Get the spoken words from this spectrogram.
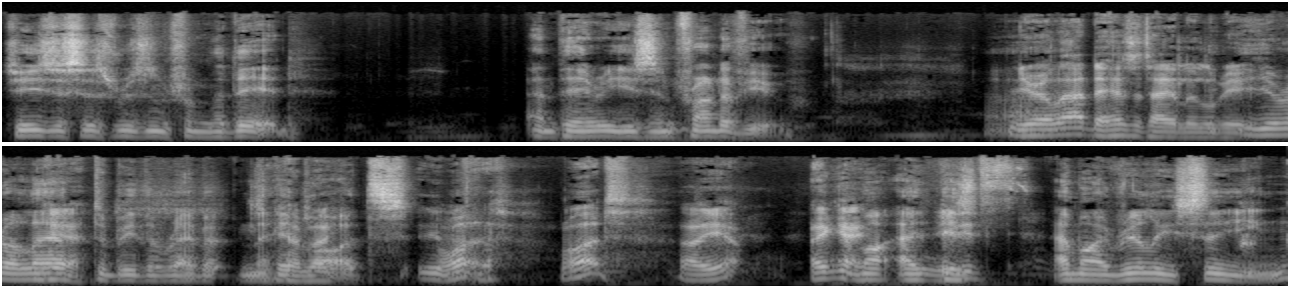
Jesus has risen from the dead. And there he is in front of you. You're allowed to hesitate a little bit. You're allowed Yeah. to be the rabbit in the headlights. you know. What? What? Oh, yep. Okay. I, You is, am I really seeing?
